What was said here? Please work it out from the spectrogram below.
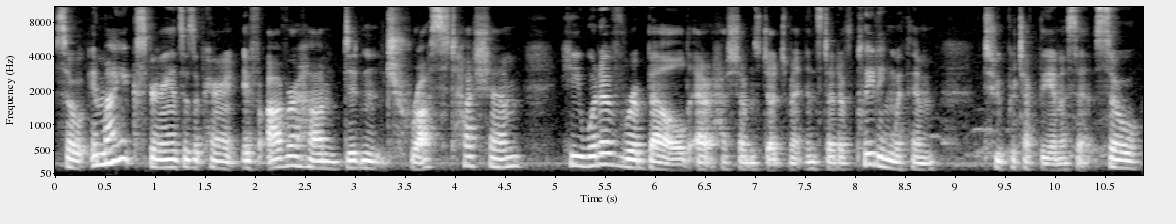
So, in my experience as a parent, if Avraham didn't trust Hashem, he would have rebelled at Hashem's judgment instead of pleading with him to protect the innocent. So,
